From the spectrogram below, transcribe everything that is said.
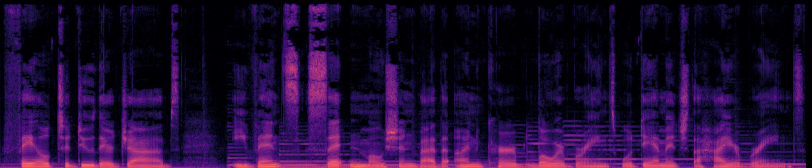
fail to do their jobs, Events set in motion by the uncurbed lower brains will damage the higher brains.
